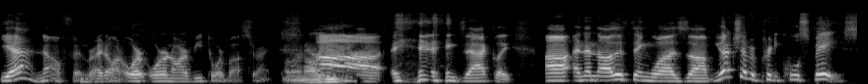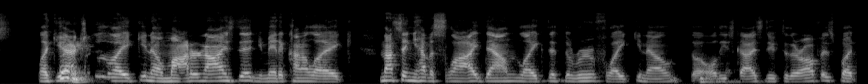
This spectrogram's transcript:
Yeah, no, fit right on, or or an RV tour bus, right? Or an RV. Uh, exactly. Uh, and then the other thing was, um, you actually have a pretty cool space. Like you actually like you know modernized it. And you made it kind of like. I'm not saying you have a slide down like the, the roof, like you know the, all these guys do to their office, but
